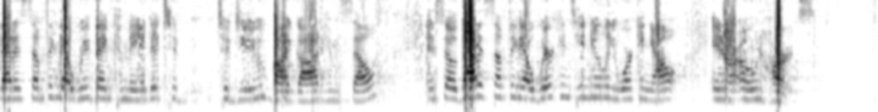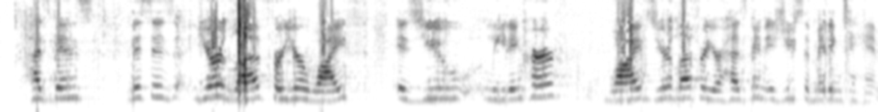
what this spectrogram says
That is something that we've been commanded to, to do by God Himself. And so that is something that we're continually working out in our own hearts. Husbands, this is your love for your wife is you leading her. Wives, your love for your husband is you submitting to him.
